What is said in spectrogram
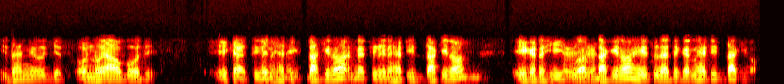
ඉදන් නිරෝධ්‍යති. ඔන්න ඔය අවබෝධය. ඒක ඇති වෙන හැටි දකිනවා නැති වෙන හැටි දකිනවා ඒකට හේතුවක් දකිනවා හේතු නැති කරන හැටිත් දකිනවා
